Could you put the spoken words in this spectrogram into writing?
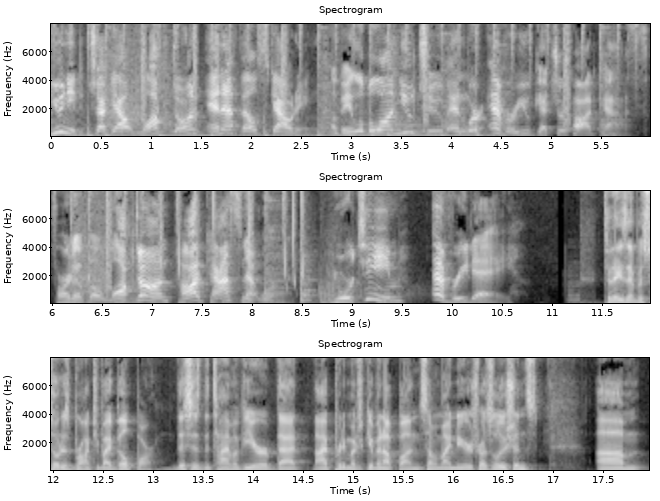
you need to check out Locked On NFL Scouting, Available on YouTube and wherever you get your podcasts. Part of the Locked On Podcast Network. Your team every day. Today's episode is brought to you by Built Bar. This is the time of year that I've pretty much given up on some of my New Year's resolutions, um,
